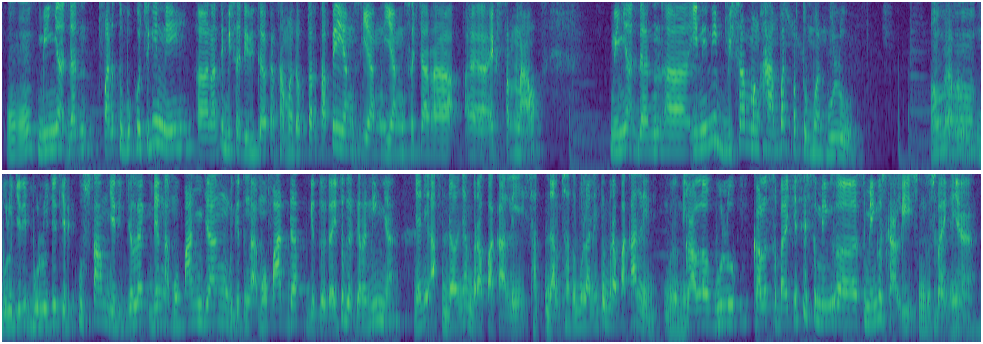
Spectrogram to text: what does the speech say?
Mm-mm. Minyak dan pada tubuh kucing ini eh, nanti bisa didetailkan sama dokter, tapi yang yang yang secara eh, eksternal minyak dan eh, ini nih bisa menghambat pertumbuhan bulu. Oh. Bulu jadi bulunya jadi kusam, jadi jelek, dia nggak mau panjang, begitu nggak mau padat gitu. Nah itu gara-gara minyak. Jadi afdalnya berapa kali dalam satu bulan itu berapa kali grooming? Kalau bulu, kalau sebaiknya sih seminggu, eh, seminggu sekali Seminggu sebaiknya.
